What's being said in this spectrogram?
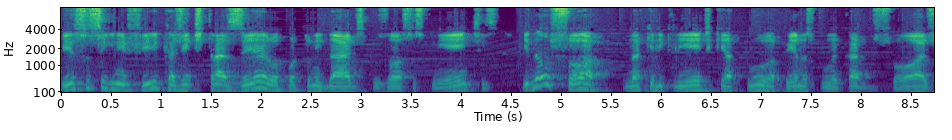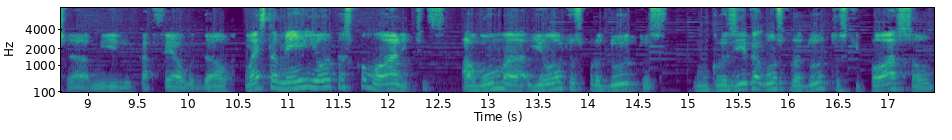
Isso significa a gente trazer oportunidades para os nossos clientes e não só naquele cliente que atua apenas com o mercado de soja, milho, café, algodão, mas também em outras commodities, alguma em outros produtos inclusive alguns produtos que possam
